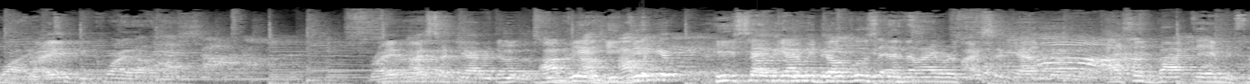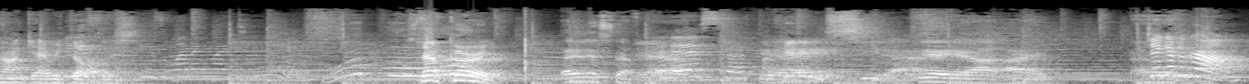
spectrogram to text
white, Right? to be quite honest. Right? I said Gabby Douglas. He I'm- did. He I'm did. gonna he said Maybe Gabby Douglas, and then I I said Gabby Douglas. I said back to him, it's not Gabby Douglas. He's winning by two. What the? Steph Curry. That is Steph. Yeah. It is Seth. I can't even see that. Yeah, yeah. All right. Jacob Degrom.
